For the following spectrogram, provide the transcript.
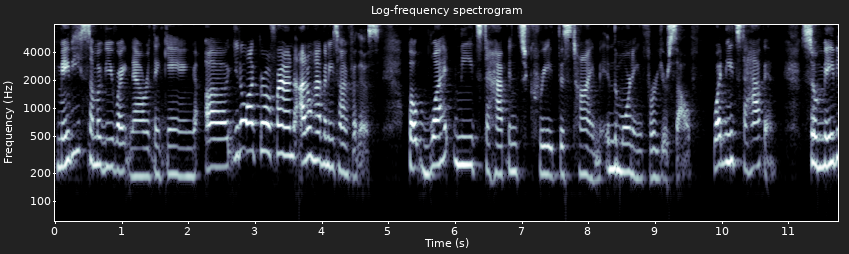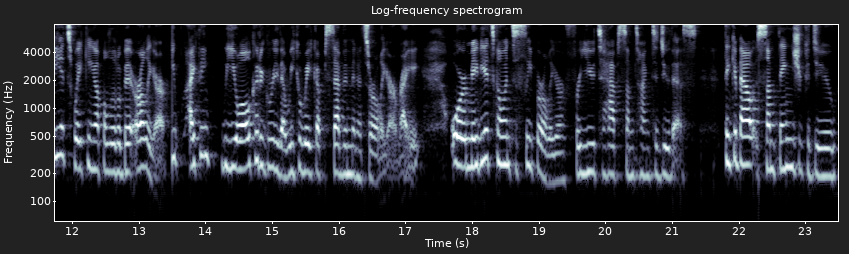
Maybe some of you right now are thinking uh, you know what girlfriend? I don't have any time for this. But what needs to happen to create this time in the morning for yourself what needs to happen? So maybe it's waking up a little bit earlier. I think we all could agree that we could wake up seven minutes earlier, right? Or maybe it's going to sleep earlier for you to have some time to do this. Think about some things you could do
